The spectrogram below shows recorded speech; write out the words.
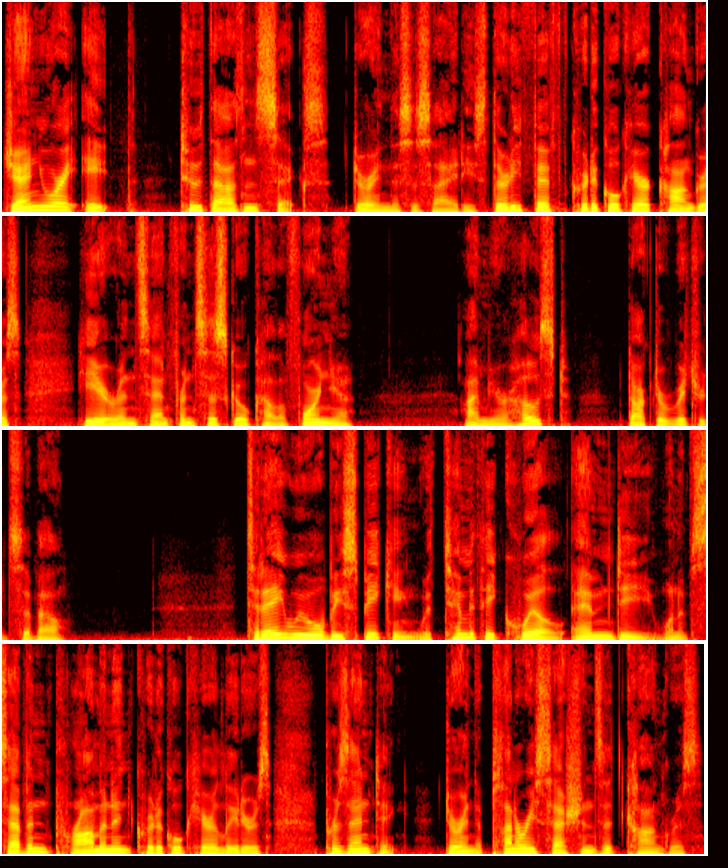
January 8th, 2006, during the Society's 35th Critical Care Congress here in San Francisco, California. I'm your host, Dr. Richard Savel. Today we will be speaking with Timothy Quill, MD, one of seven prominent critical care leaders presenting during the plenary sessions at Congress.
